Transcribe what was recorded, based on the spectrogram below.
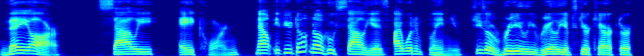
They are Sally Acorn. Now, if you don't know who Sally is, I wouldn't blame you. She's a really, really obscure character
